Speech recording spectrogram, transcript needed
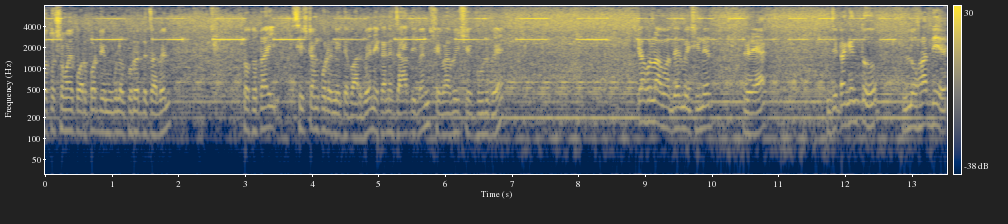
যত সময় পর পর ডিমগুলো ঘুরোতে যাবেন ততটাই সিস্টেম করে নিতে পারবেন। এখানে যা দিবেন সেভাবেই সে ঘুরবে। এটা হলো আমাদের মেশিনের র্যাক যেটা কিন্তু লোহা দিয়ে,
